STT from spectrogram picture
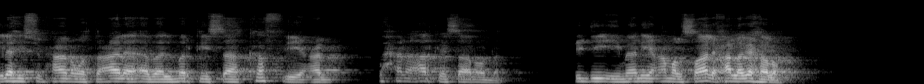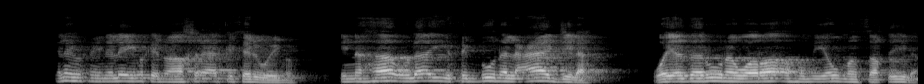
ilaahay subxaanah wa tacaala abaalmarkiisaa ka fiican waxaana arkaysaan oo dhan ciddii iimaan iyo camal saalixa laga helo. Ilahay wuxuu ina leeyahy markaynu aakhire arki kari weyno ina haaulaa'i yuxibuuna alcaajila wayadaruuna waraa'ahum yowman haqiila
